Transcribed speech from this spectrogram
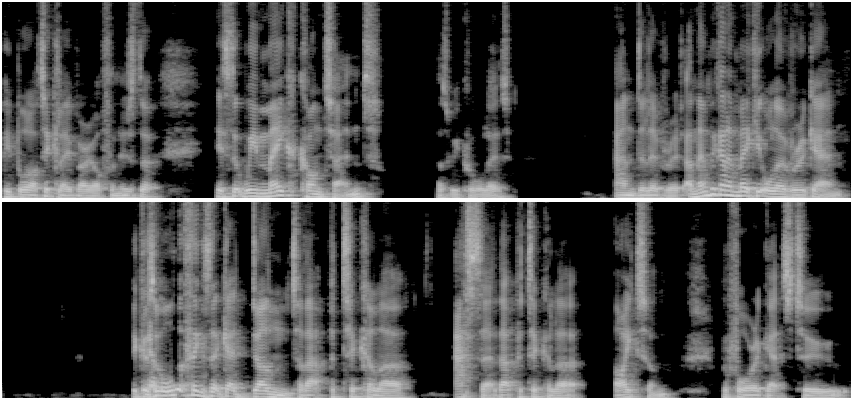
people articulate very often, is that is that we make content, as we call it, and deliver it, and then we're going to make it all over again. Because all the things that get done to that particular asset, that particular item, before it gets to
